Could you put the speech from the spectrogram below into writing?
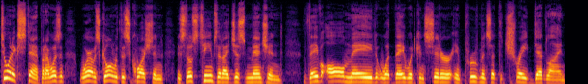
to an extent, but I wasn't where I was going with this question. Is those teams that I just mentioned? they've all made what they would consider improvements at the trade deadline.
